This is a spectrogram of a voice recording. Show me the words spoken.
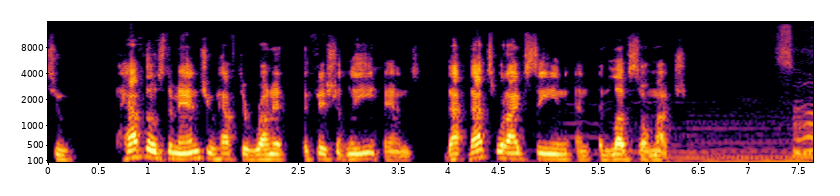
to have those demands, you have to run it efficiently. And that, that's what I've seen and, and love so much. Some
